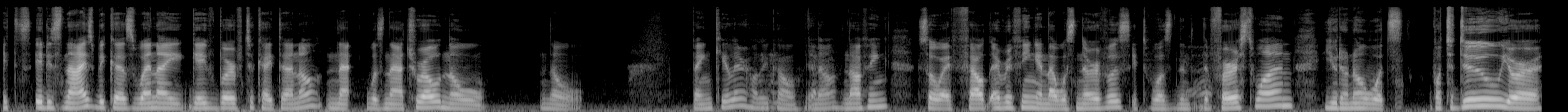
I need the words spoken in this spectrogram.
it's it is nice because when I gave birth to Caetano, na- was natural, no, no painkiller. How do you mm-hmm. call? You know, nothing. So I felt everything, and I was nervous. It was the, the first one. You don't know what's what to do. You're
